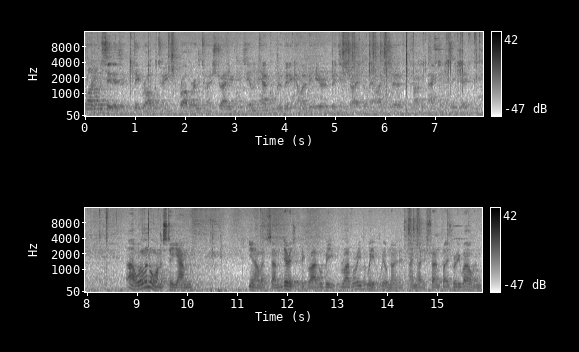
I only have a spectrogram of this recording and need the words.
Ryan, obviously there's a deep rivalry between, rivalry between Australia and New Zealand. How good would it be to come over here and beat the Australians on their home turf in front of a packed MCG? Oh, well, in all honesty, um, you know, it's, um, there is a big rivalry, rivalry but we, we all know that I know the Australian players really well and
